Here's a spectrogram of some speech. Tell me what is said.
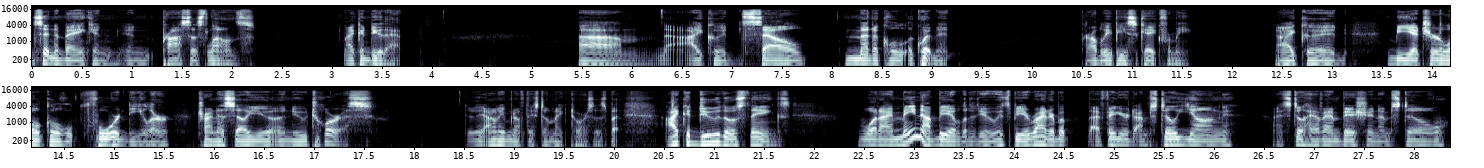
sit in a bank and, and process loans. I can do that. Um, I could sell medical equipment. Probably a piece of cake for me. I could be at your local Ford dealer trying to sell you a new Taurus. I don't even know if they still make Tauruses, but I could do those things. What I may not be able to do is be a writer, but I figured I'm still young. I still have ambition. I'm still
